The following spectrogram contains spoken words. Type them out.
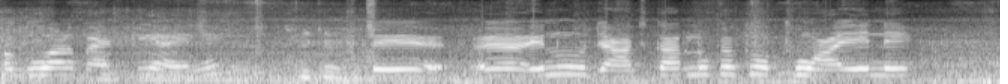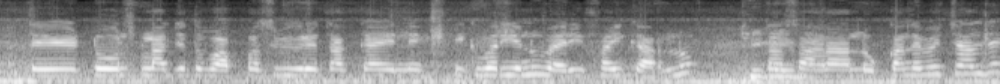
ਫਗੂਆਲ ਬੈਠ ਕੇ ਆਏ ਨੇ। ਠੀਕ ਹੈ ਤੇ ਅਹ, ਇਹਨੂੰ ਜਾਂਚ ਕਰ ਲਓ ਕਿਉਂਕਿ ਉੱਥੋਂ ਆਏ ਨੇ। ਤੇ ਟੋਲ ਪਲਾਜ਼ੇ ਤੋਂ ਵਾਪਸ ਵੀ ਉਰੇ ਤੱਕ ਆਏ ਨੇ। ਇੱਕ ਵਾਰੀ ਇਹਨੂੰ ਵੈਰੀਫਾਈ ਕਰ ਲਓ ਠੀਕ ਤਾਂ ਹੈ। ਸਾਰਾ ਲੋਕਾਂ ਦੇ ਵਿੱਚ ਚੱਲ ਜੇ।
